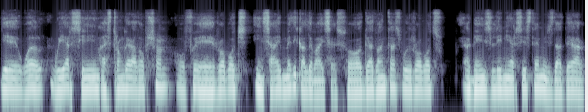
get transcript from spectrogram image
Yeah, well, we are seeing a stronger adoption of uh, robots inside medical devices. So the advantage with robots against linear system is that they are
